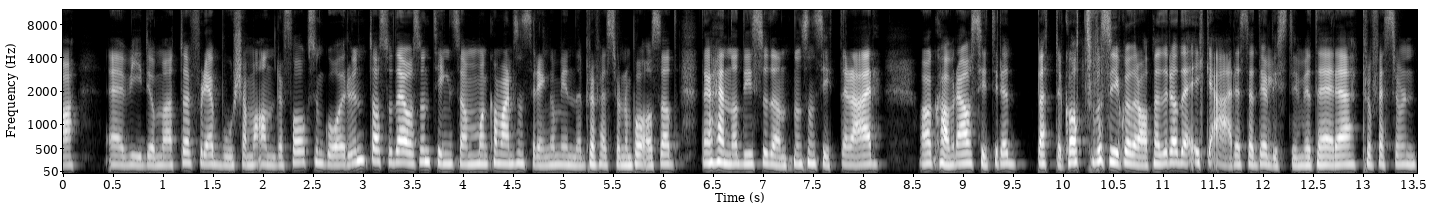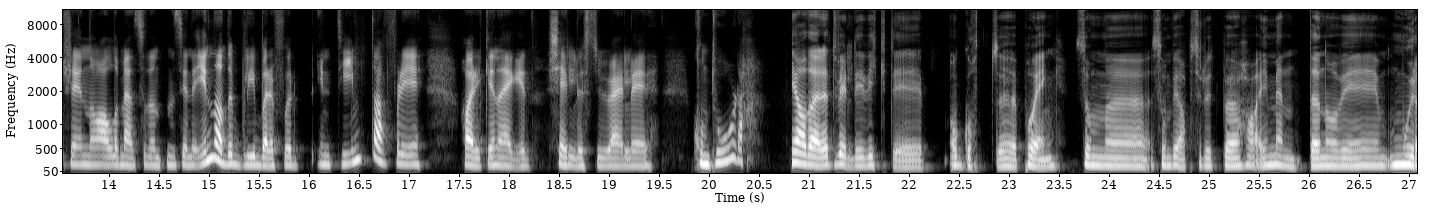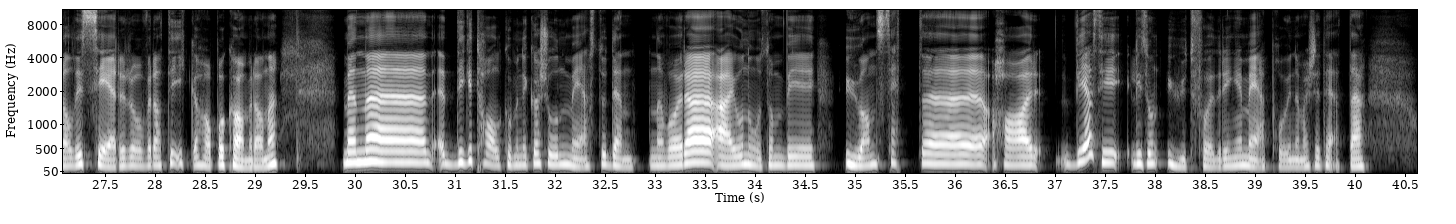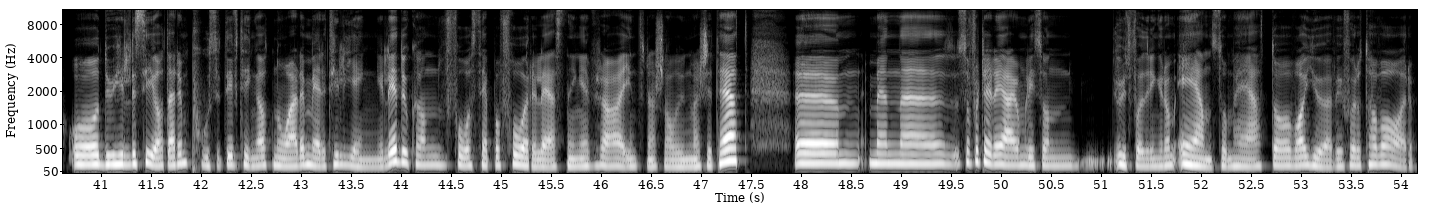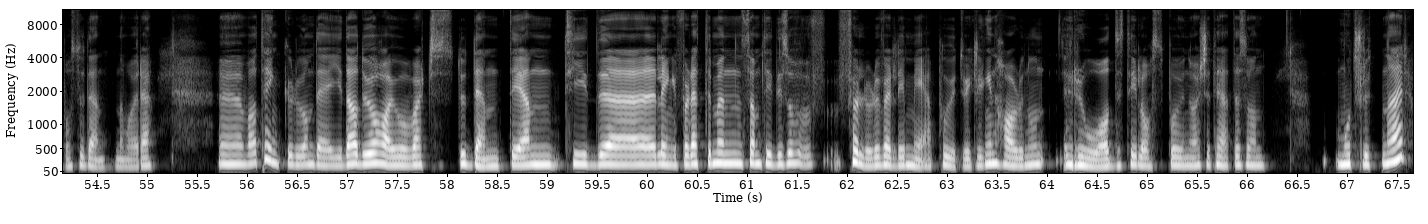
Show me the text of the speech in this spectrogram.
eh, videomøte fordi jeg bor sammen med andre folk som går rundt. Altså, det er også en ting som man kan være sånn streng og minne professorene på også, at det kan hende at de studentene som sitter der og har kamera og sitter i et bøttekott på syv kvadratmeter, og det ikke er et sted de har lyst til å invitere professoren sin og alle medstudentene sine inn, og det blir bare for intimt, da, for de har ikke en egen kjellerstue eller kontor, da. Ja, det er et veldig viktig og godt uh, poeng som, uh, som, vi absolutt bør ha i mente når vi moraliserer over at de ikke har på kameraene. Men eh, digital kommunikasjon med studentene våre er jo noe som vi uansett eh, har vil jeg si, litt sånn utfordringer med på universitetet. Og du Hilde sier jo at det er en positiv ting at nå er det mer tilgjengelig. Du kan få se på forelesninger fra internasjonale universitet. Men så forteller jeg om litt sånn utfordringer om ensomhet, og hva gjør vi for å ta vare på studentene våre. Eh, hva tenker du om det, Ida? Du har jo vært student i en tid eh, lenge før dette, men samtidig så følger du veldig med på utviklingen. Har du noen råd til oss på universitetet sånn mot slutten her?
